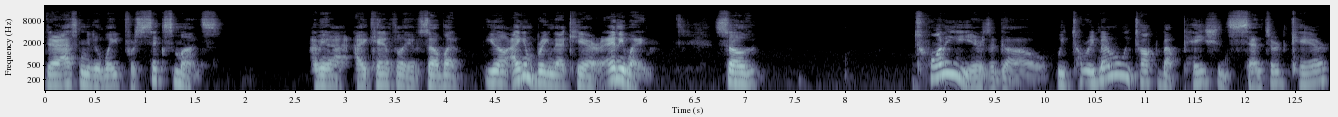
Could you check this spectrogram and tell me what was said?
They're asking me to wait for six months I mean, I, I can't believe so, but you know, I can bring that care anyway. So, twenty years ago, we t- remember we talked about patient centered care,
